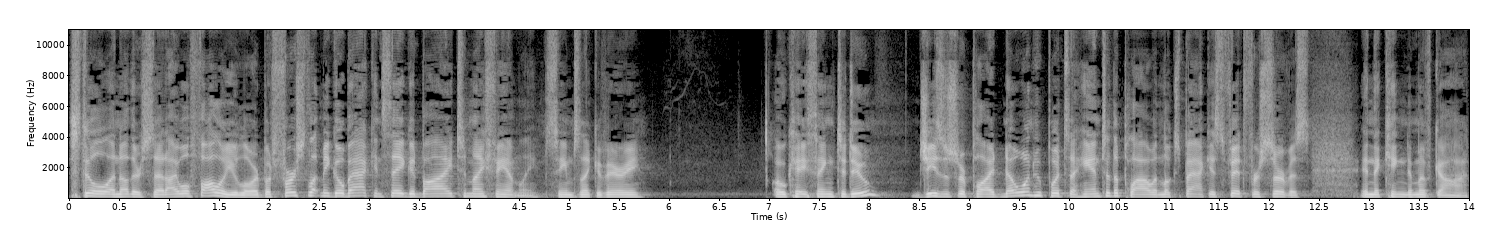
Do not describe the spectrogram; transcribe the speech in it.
Still another said, I will follow you, Lord, but first let me go back and say goodbye to my family. Seems like a very okay thing to do. Jesus replied, No one who puts a hand to the plow and looks back is fit for service in the kingdom of God.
